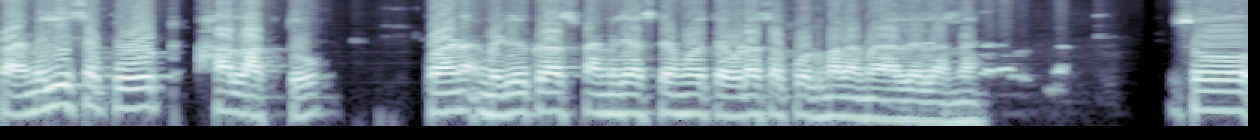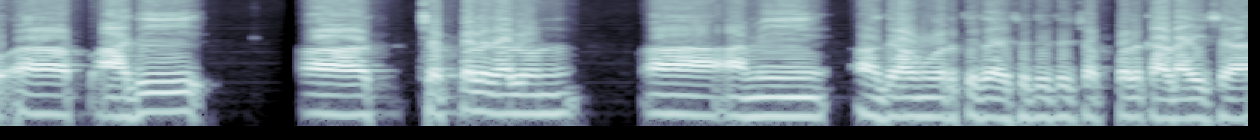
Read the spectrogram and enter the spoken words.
फॅमिली सपोर्ट हा लागतो पण मिडल क्लास फॅमिली असल्यामुळे तेवढा सपोर्ट मला मिळालेला नाही. सो आधी चप्पल घालून आम्ही ग्राउंडवरती जायचो तिथे चप्पल काढायच्या.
